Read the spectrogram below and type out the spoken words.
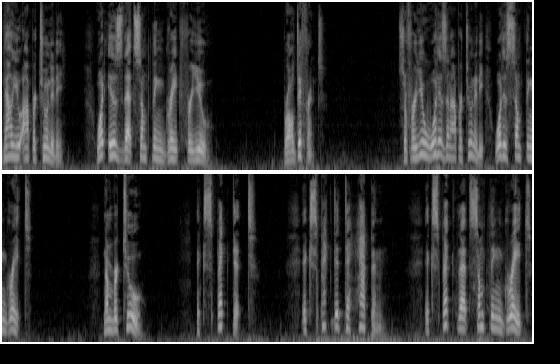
Value opportunity. What is that something great for you? We're all different. So, for you, what is an opportunity? What is something great? Number two, expect it. Expect it to happen. Expect that something great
